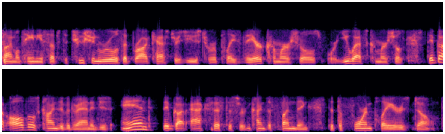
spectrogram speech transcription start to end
simultaneous substitution rules that broadcasters use to replace their commercials for US commercials. They've got all those kinds of advantages and they've got access to certain kinds of funding that the foreign players don't.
